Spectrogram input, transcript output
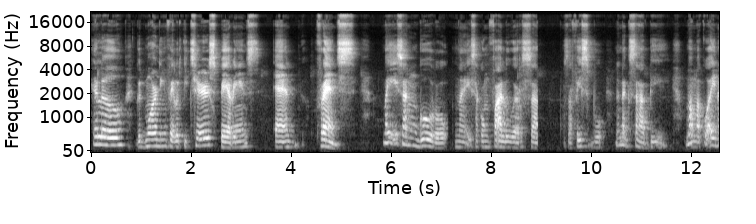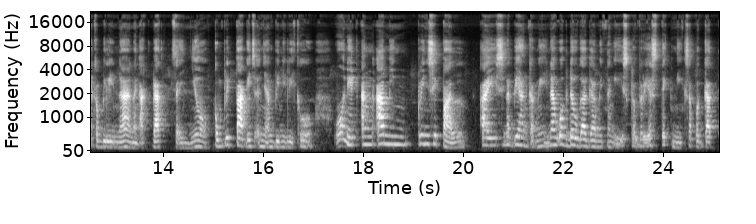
Hello, good morning fellow teachers, parents, and friends. May isang guro na isa kong follower sa sa Facebook na nagsabi, Mama ko ay nakabili na ng aklat sa inyo. Complete package niya ang binili ko. Ngunit ang aming principal ay sinabihan kami na wag daw gagamit ng i-Sclaverias technique sapagkat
